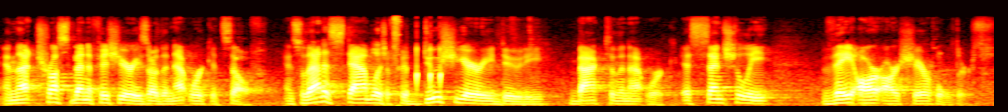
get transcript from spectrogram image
and that trust beneficiaries are the network itself. And so that established a fiduciary duty back to the network. Essentially, they are our shareholders.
